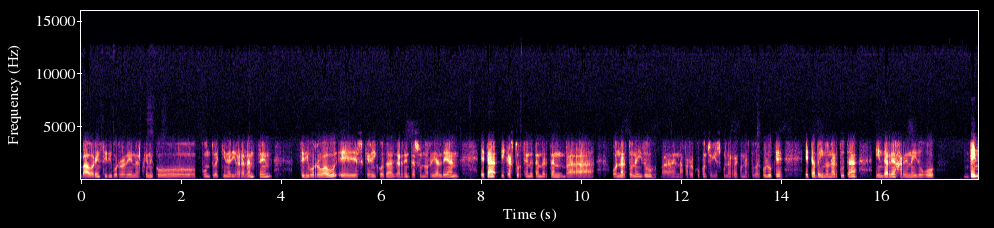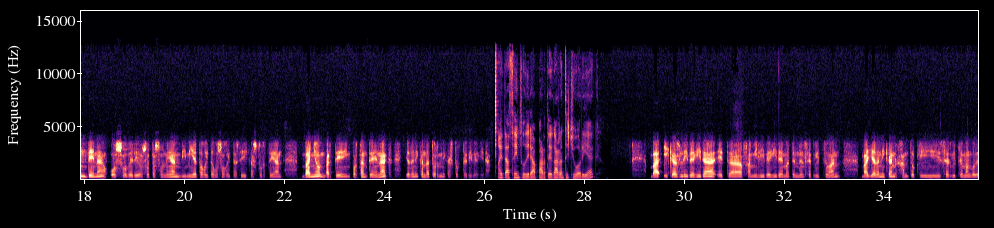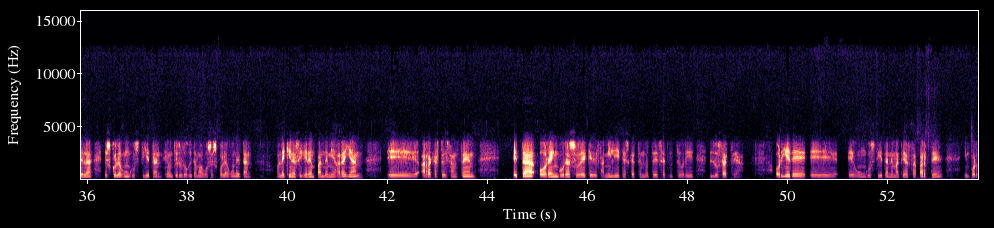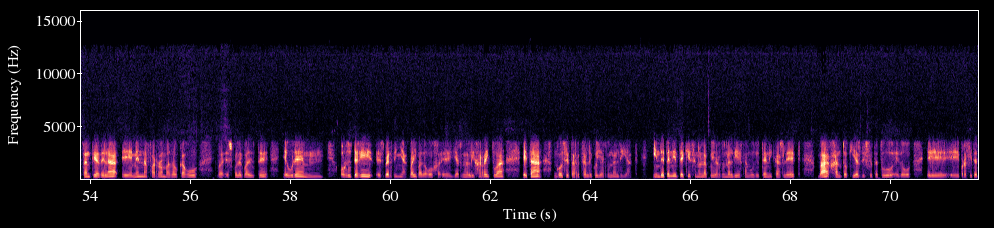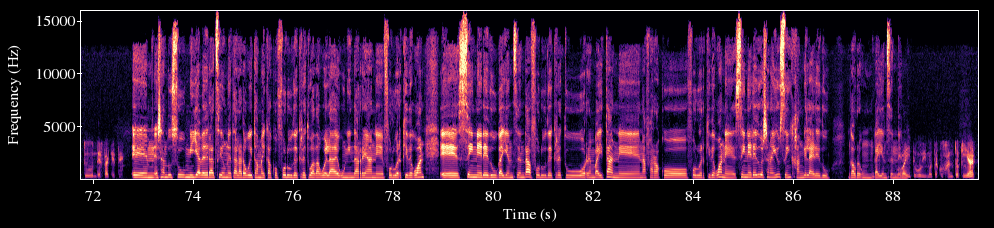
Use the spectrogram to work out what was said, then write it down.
Ba orain ziriborroaren azkeneko puntuekin ari gara lantzen, ziriborro hau eh, eskegiko da gardentasun horrialdean eta ikasturte honetan bertan ba onartu nahi du, ba, Nafarroko Kontsoi Eskularrak onartu beharko luke, eta behin onartuta indarrean jarri nahi dugu den dena oso bere osotasunean 2008 ikasturtean. Baino, parte importanteenak, jadenikan datorren ikasturteri begira. Eta zeintzu dira parte garrantzitsu horiek? Ba, ikaslei begira eta famili begira ematen den zerbitzuan, ba, jadenikan jantoki zerbitzu emango dela eskolagun guztietan, egun terurogita mabos eskolagunetan. Honekin hasi geren pandemia garaian, e, arrakasto izan zen, eta orain gurasoek edo familiek eskatzen dute zerbitzu hori luzatzea. Hori ere, e, egun guztietan ematea zaparte, importantea dela e, hemen Nafarroan badaukagu ba, eskolek badute euren ordutegi ezberdinak, bai, badago e, jardunaldi jarraitua eta goiz eta arratsaldeko jardunaldiak. Independienteki zenolako jardunaldi izango duten ikasleek, ba, jantokiaz disfrutatu edo e, e, profitatu dezakete. E, esan duzu mila bederatzen eta larogeita maikako foru dekretua dagoela egun indarrean e, foru erkidegoan, e, zein eredu gaientzen da foru dekretu horren baitan e, Nafarroako foru erkidegoan, e, zein eredu esan nahi du, zein jangela eredu gaur egun gaientzen den? Baitugu bimotako jantokiak,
